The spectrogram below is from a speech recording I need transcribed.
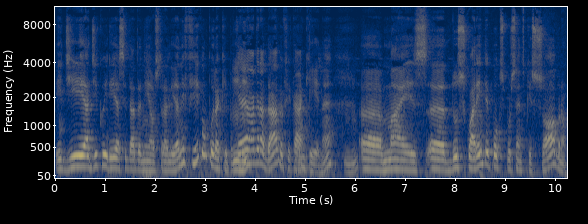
e de adquirir a cidadania australiana e ficam por aqui, porque é agradável ficar aqui, né? Ah, mas ah, dos 40 e poucos por cento que sobram,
